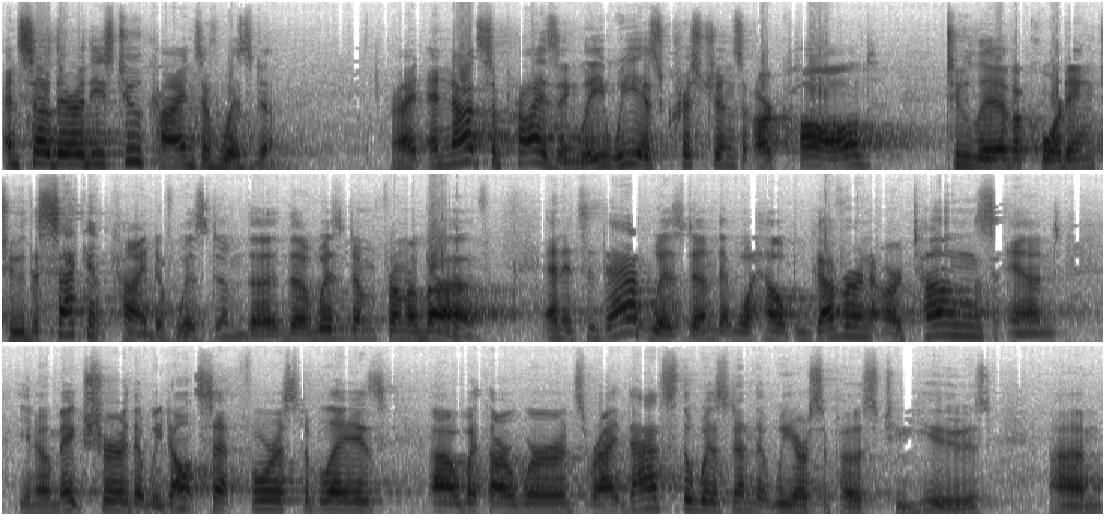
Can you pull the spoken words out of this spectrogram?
And so there are these two kinds of wisdom, right? And not surprisingly, we as Christians are called to live according to the second kind of wisdom, the, the wisdom from above. And it's that wisdom that will help govern our tongues and you know, make sure that we don't set forest ablaze uh, with our words, right? That's the wisdom that we are supposed to use um,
